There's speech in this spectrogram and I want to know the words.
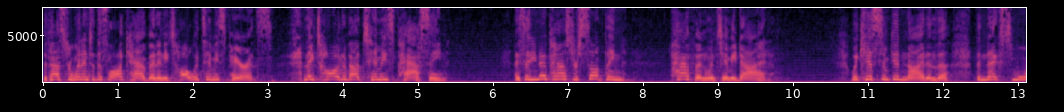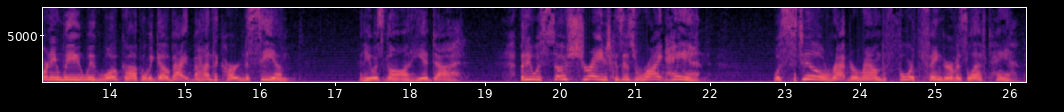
The pastor went into this log cabin and he talked with Timmy's parents, and they talked about Timmy's passing. They said, You know, Pastor, something happened when Timmy died. We kissed him goodnight, and the, the next morning we, we woke up and we go back behind the curtain to see him. And he was gone. He had died. But it was so strange because his right hand was still wrapped around the fourth finger of his left hand.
